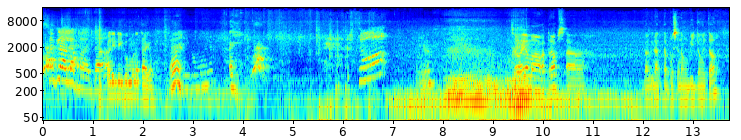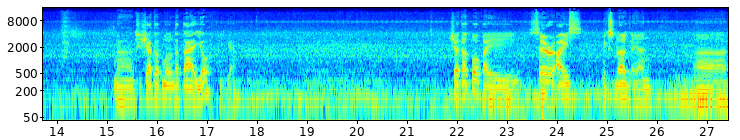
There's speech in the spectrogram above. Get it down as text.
naglalabada. Paliligo muna tayo. Ah, Ligo muna. ay. So, Ayan. So, ayan mga katrops. Ah, bago natin tapusin ang video ito, mag-shoutout muna tayo. Ayan. Shoutout po kay Sir Ice Mix Vlog. Ayan. At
